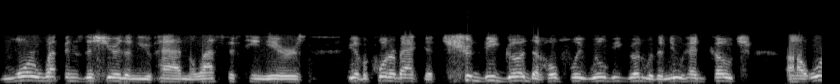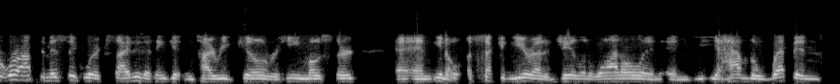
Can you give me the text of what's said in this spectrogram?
more weapons this year than you've had in the last 15 years. You have a quarterback that should be good, that hopefully will be good with a new head coach uh, we're, we're optimistic. We're excited. I think getting Tyreek Hill, Raheem Mostert, and, and, you know a second year out of Jaylen Waddle, and and you have the weapons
